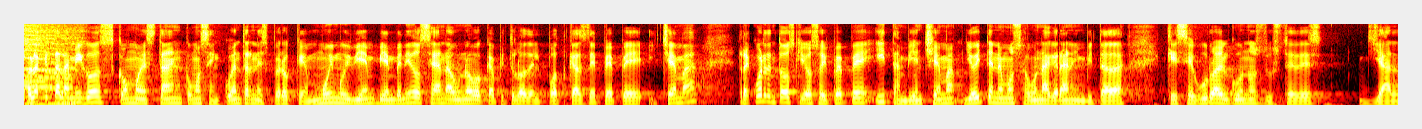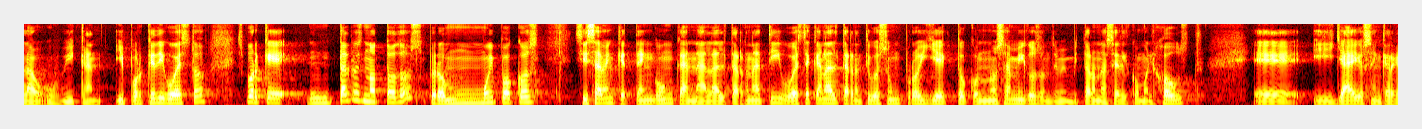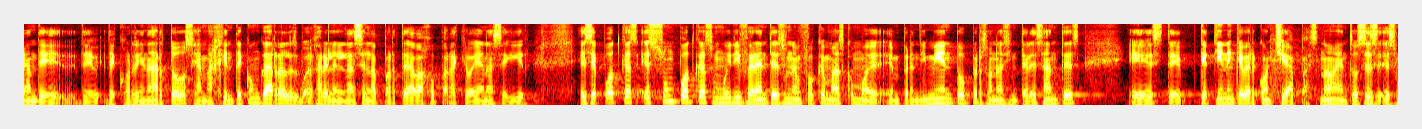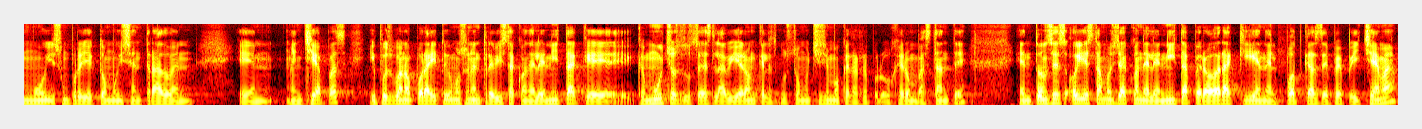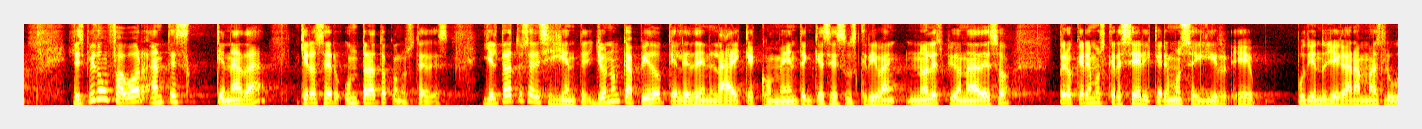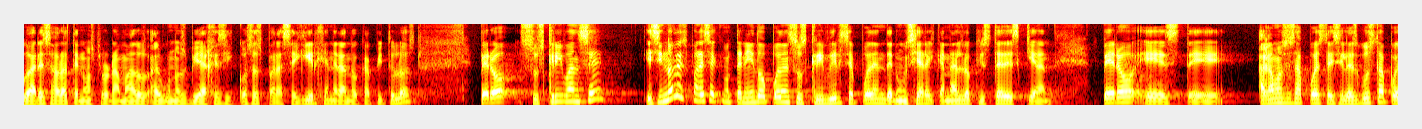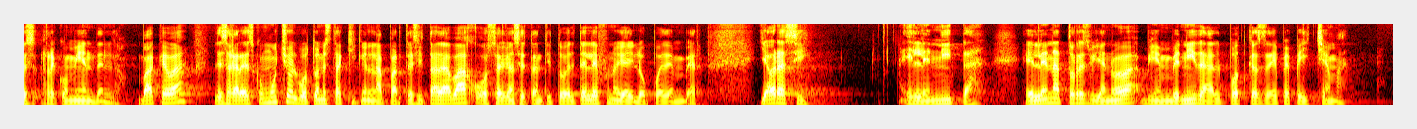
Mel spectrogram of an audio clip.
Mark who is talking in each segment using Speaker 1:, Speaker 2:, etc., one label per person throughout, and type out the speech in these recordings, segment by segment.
Speaker 1: Hola, ¿qué tal amigos? ¿Cómo están? ¿Cómo se encuentran? Espero que muy muy bien. Bienvenidos sean a un nuevo capítulo del podcast de Pepe y Chema. Recuerden todos que yo soy Pepe y también Chema y hoy tenemos a una gran invitada que seguro algunos de ustedes ya la ubican. ¿Y por qué digo esto? Es porque mm, tal vez no todos, pero muy pocos sí saben que tengo un canal alternativo. Este canal alternativo es un proyecto con unos amigos donde me invitaron a ser como el host. Eh, y ya ellos se encargan de, coordinar todo. Se llama Gente con Garra. Les voy a dejar el enlace en la parte de abajo para que vayan a seguir ese podcast. Es un podcast muy diferente, es un enfoque más como de emprendimiento, personas interesantes este, que tienen que ver con Chiapas, ¿no? Entonces es, muy, es un proyecto muy centrado en, en, Chiapas. Y pues bueno, por ahí tuvimos una entrevista con Elenita que, que muchos de ustedes la vieron, que les gustó muchísimo, que la reprodujeron bastante. Entonces hoy estamos ya con Elenita, pero ahora aquí en el podcast de Pepe y Chema. Les pido un favor, antes que nada, quiero hacer un trato con ustedes. Y el trato es el siguiente. Yo nunca pido que le den like, que comenten, que se suscriban. No les pido nada de eso. Pero queremos crecer y queremos seguir eh, pudiendo llegar a más lugares. Ahora tenemos programados algunos viajes y cosas para seguir generando capítulos. Pero suscríbanse. Y si no les parece el contenido, pueden suscribirse, pueden denunciar el canal, lo que ustedes quieran. Pero este hagamos esa apuesta y si les gusta, pues recomiéndenlo. ¿Va que va? Les agradezco mucho. El botón está aquí en la partecita de abajo o sálganse tantito del teléfono y ahí lo pueden ver. Y ahora sí, Elenita. Elena Torres Villanueva, bienvenida al podcast de Pepe y Chema.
